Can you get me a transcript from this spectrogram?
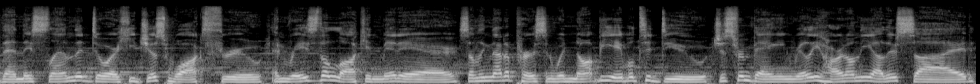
Then they slam the door he just walked through and raise the lock in midair, something that a person would not be able to do just from banging really hard on the other side.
